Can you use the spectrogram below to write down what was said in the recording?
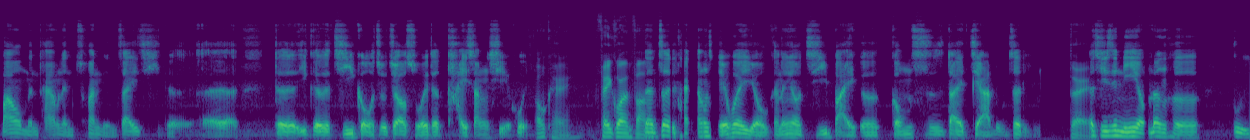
把我们台湾人串联在一起的，呃的一个机构，就叫所谓的台商协会。OK，非官方。那这台商协会有可能有几百个公司在加入这里。对。那其实你有任何不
